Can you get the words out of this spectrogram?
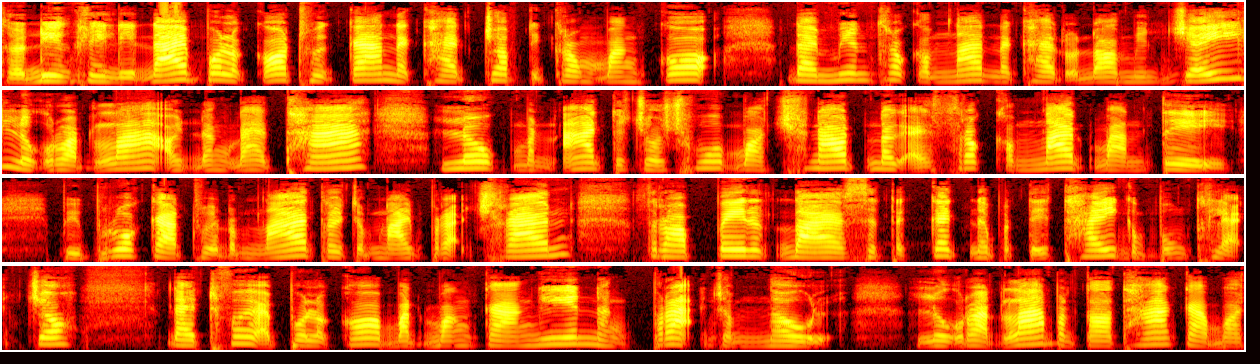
ត្រដៀងគ្នានេះដែរពលករធ្វើការនៅខេត្តជាប់ទីក្រុងបាងកកដែលមានស្រុកកំណើតនៅខេត្តឧត្តរមានជ័យលោករតឡាឲ្យដឹងដែរថាលោកមិនអាចទៅចុះឈ្មោះបោះឆ្នោតនៅឯស្រុកកំណើតបានទេ ពីព្រោះការធ្វើដំណើរត្រូវចំណាយប្រាក់ច្រើនស្របពេលដែលសេដ្ឋកិច្ចនៅប្រទេសថៃកំពុងធ្លាក់ចុះ ដែលធ្វើឲ្យពលករបាត់បង់ការងារនិងប្រាក់ចំណូលលោករដ្ឋឡាបន្តថាការបោះ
